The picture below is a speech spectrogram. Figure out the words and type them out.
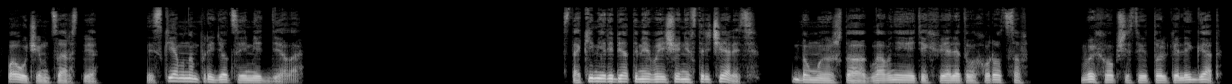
в паучьем царстве и с кем нам придется иметь дело. С такими ребятами вы еще не встречались. Думаю, что главнее этих фиолетовых уродцев в их обществе только легат,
